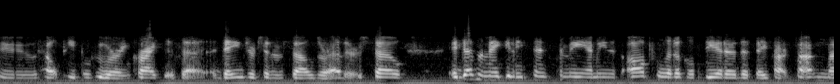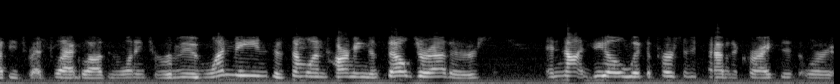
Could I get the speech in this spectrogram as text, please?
to help people who are in crisis, a, a danger to themselves or others. So it doesn't make any sense to me. I mean, it's all political theater that they start talking about these red flag laws and wanting to remove one means of someone harming themselves or others and not deal with the person who's having a crisis or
